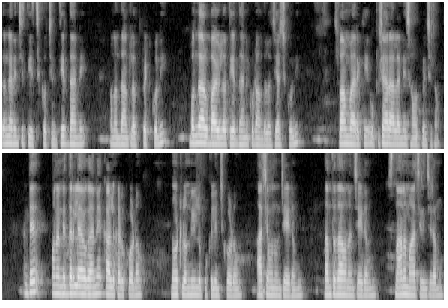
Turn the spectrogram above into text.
గంగ నుంచి తీర్చుకొచ్చిన తీర్థాన్ని మనం దాంట్లో పెట్టుకొని బంగారు బావిలో తీర్థాన్ని కూడా అందులో చేర్చుకొని స్వామివారికి ఉపచారాలన్నీ సమర్పించడం. అంటే మనం నిద్ర లేవగానే కాళ్ళు కడుక్కోవడం నోట్లో నీళ్ళు పుక్కిలించుకోవడం ఆచమనం చేయడము దంతధావనం చేయడము స్నానం ఆచరించడము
